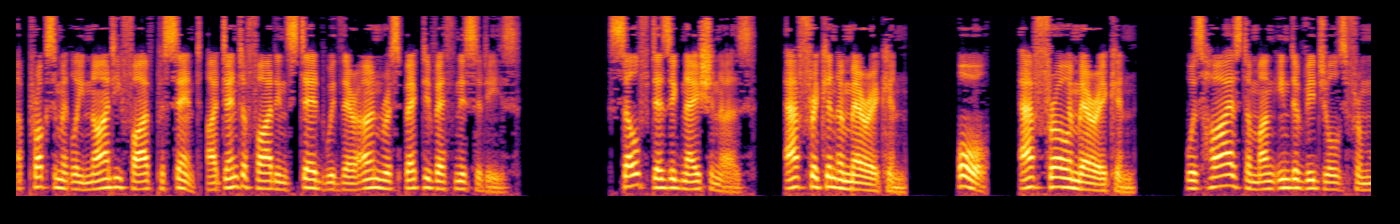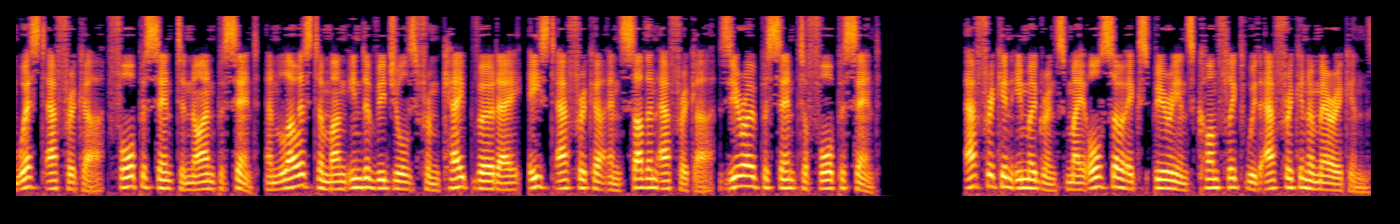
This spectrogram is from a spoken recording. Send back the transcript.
approximately 95% identified instead with their own respective ethnicities. Self-designation as «African American» or «Afro-American» was highest among individuals from West Africa 4% to 9% and lowest among individuals from Cape Verde, East Africa and Southern Africa 0% to 4%. African immigrants may also experience conflict with African Americans.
